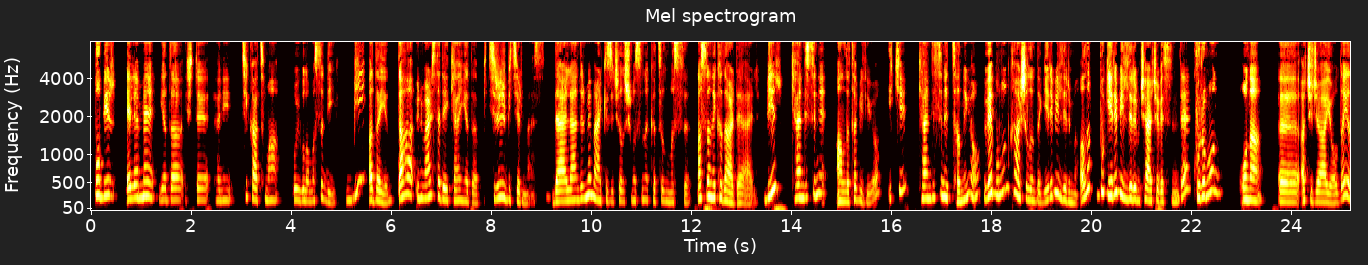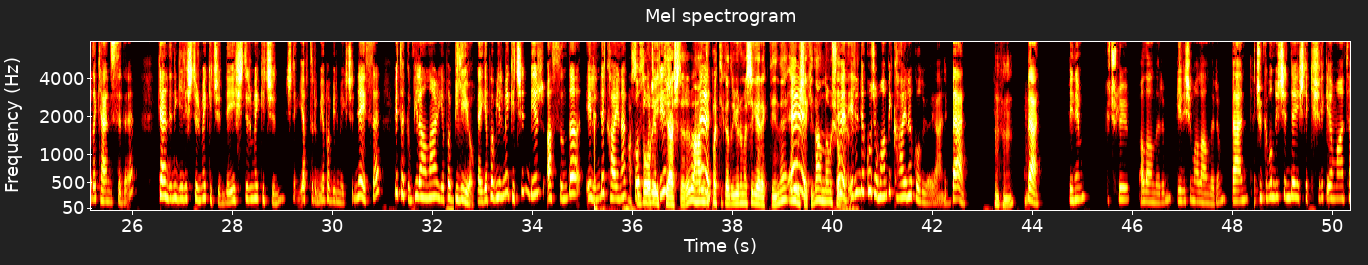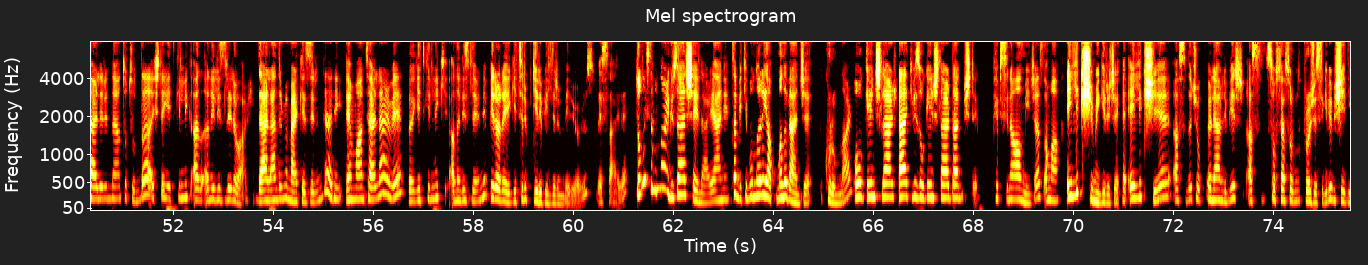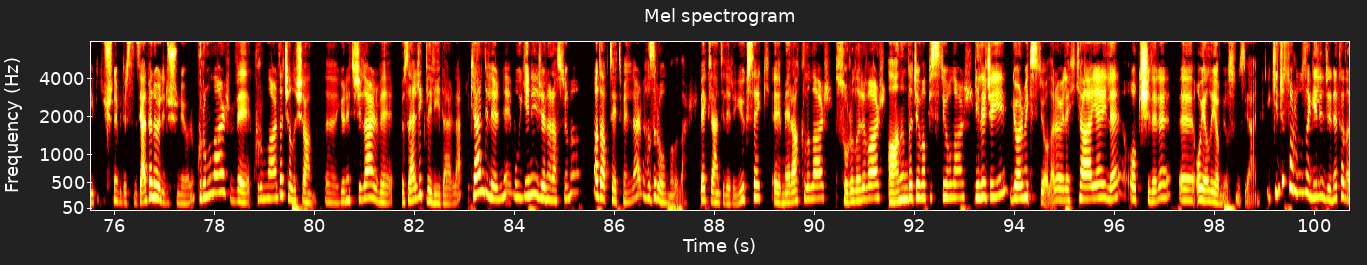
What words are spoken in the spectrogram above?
Bu bir eleme ya da işte hani tik atma uygulaması değil. Bir adayın daha üniversitedeyken ya da bitirir bitirmez değerlendirme merkezi çalışmasına katılması aslında ne kadar değerli? Bir, kendisini anlatabiliyor. İki, kendisini tanıyor ve bunun karşılığında geri bildirimi alıp bu geri bildirim çerçevesinde kurumun ona e, açacağı yolda ya da kendisi de kendini geliştirmek için, değiştirmek için, işte yatırım yapabilmek için neyse bir takım planlar yapabiliyor. Yani yapabilmek için bir aslında elinde kaynak aslında koskoca doğru ihtiyaçları ve hangi evet. patikada yürümesi gerektiğini evet. iyi bir şekilde anlamış oluyor. Evet elinde kocaman bir kaynak oluyor yani ben. Hı hı. Ben. Benim güçlü alanlarım, gelişim alanlarım. Ben çünkü bunun içinde işte kişilik envanterlerinden tutun da işte yetkinlik analizleri var. Değerlendirme merkezlerinde hani envanterler ve e, yetkinlik analizlerini bir araya getirip geri bildirim veriyoruz vesaire. Dolayısıyla bunlar güzel şeyler. Yani tabii ki bunları yapmalı bence kurumlar. O gençler belki biz o gençlerden işte hepsini almayacağız ama 50 kişi mi girecek? E 50 kişiye aslında çok önemli bir aslında sosyal sorumluluk projesi gibi bir şey diye düşünebilirsiniz. Yani ben öyle düşünüyorum. Kurumlar ve kurumlarda çalışan e, yöneticiler ve özellikle liderler kendilerini bu yeni jenerasyona adapte etmeliler ve hazır olmalılar. Beklentileri yüksek, e, meraklılar, soruları var, anında cevap istiyorlar. Geleceği görmek istiyorlar. Öyle hikayeyle o kişilere e, oyalayamıyorsunuz yani. İkinci sorunuza gelince Netan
